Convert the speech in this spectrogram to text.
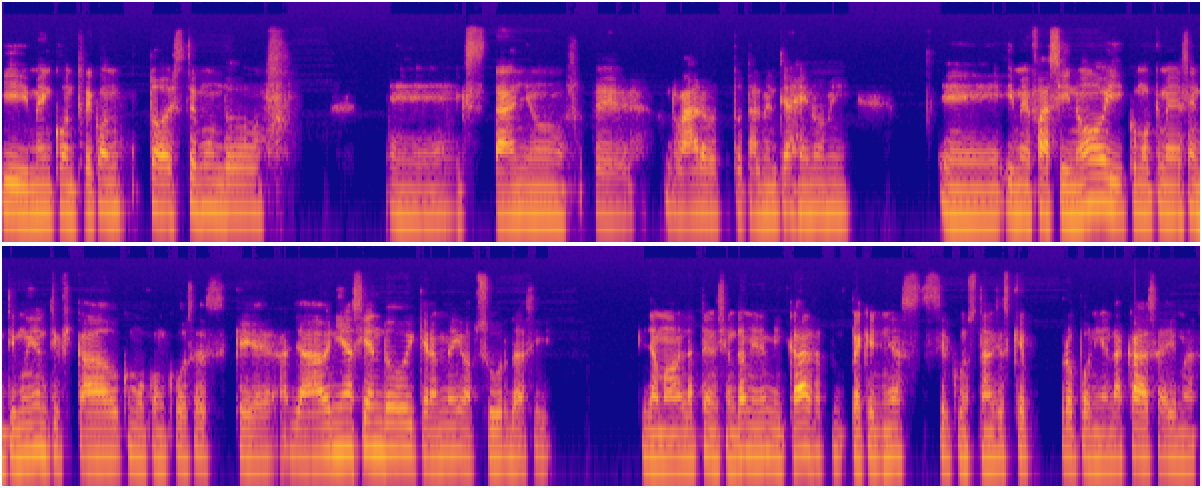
y me encontré con todo este mundo eh, extraño, raro, totalmente ajeno a mí eh, y me fascinó y como que me sentí muy identificado como con cosas que ya venía haciendo y que eran medio absurdas y que llamaban la atención también en mi casa, pequeñas circunstancias que proponía en la casa y demás.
